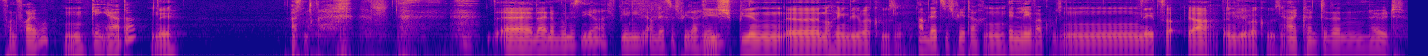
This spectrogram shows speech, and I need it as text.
von Freiburg? Hm? Gegen Hertha? Nee, Achso. Äh, nein, in der Bundesliga spielen die am letzten Spieltag die hin? spielen äh, noch gegen Leverkusen. Am letzten Spieltag Hm. in Leverkusen. Hm, nee, ja, in Leverkusen. Ja, könnte dann gut.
